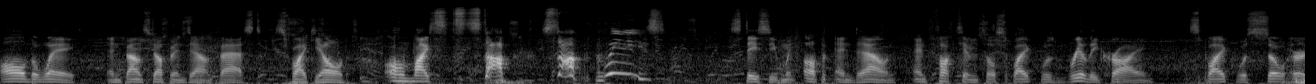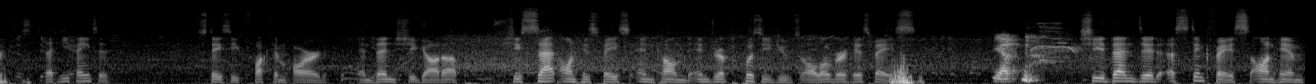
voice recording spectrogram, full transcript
all the way and bounced up and down fast. Spike yelled, "Oh my! Stop! Stop, please!" Stacy went up and down and fucked him till Spike was really crying. Spike was so hurt that he fainted. Stacy fucked him hard, and then she got up. She sat on his face and cummed and dripped pussy juice all over his face. Yep. She then did a stink face on him,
